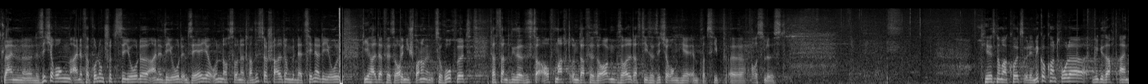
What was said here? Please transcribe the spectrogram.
kleine Sicherung, eine Verpullungsschutzdiode, eine Diode in Serie und noch so eine Transistorschaltung mit einer 10er Diode, die halt dafür sorgt, wenn die Spannung zu hoch wird, dass dann dieser Resistor aufmacht und dafür sorgen soll, dass diese Sicherung hier im Prinzip äh, auslöst. Hier ist nochmal kurz über den Mikrocontroller. Wie gesagt, ein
